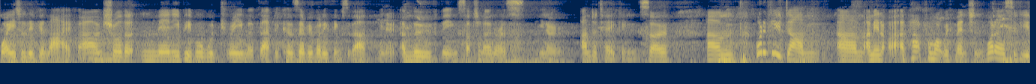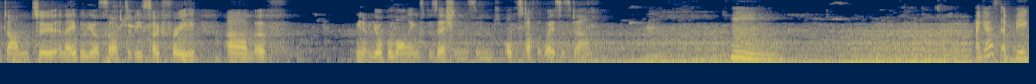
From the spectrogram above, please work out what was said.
way to live your life. I'm mm. sure that many people would dream of that because everybody thinks about you know a move being such an onerous you know undertaking. So, um, what have you done? Um, I mean, apart from what we've mentioned, what else have you done to enable yourself to be so free um, of, you know, your belongings, possessions, and all the stuff that weighs us down? Hmm. I guess a big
